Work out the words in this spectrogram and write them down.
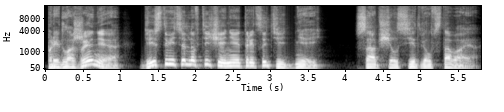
«Предложение действительно в течение 30 дней», – сообщил Ситвилл, вставая.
